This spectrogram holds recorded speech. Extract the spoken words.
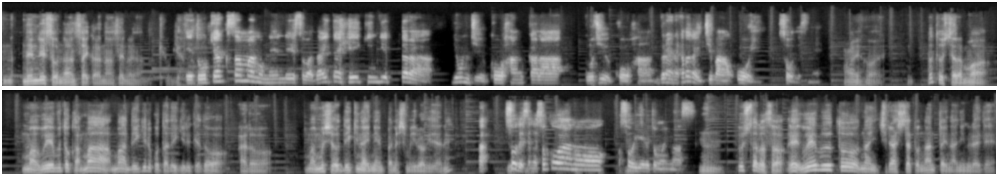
な年齢層何歳から何歳ぐらいなんだっけ？えっ、と、お客様の年齢層はだいたい平均で言ったら40後半から50後半ぐらいの方が一番多いそうですね。はいはい。だとしたら、まあ、まあ、ウェーブとか、まあ、まあ、できることはできるけど、あの、まあ、むしろできない年配の人もいるわけだよね。あ、そうですね。そこは、あの、そう言えると思います。うん。そしたらさ、え、ウェーブと何、チラシだと何対何ぐらいで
